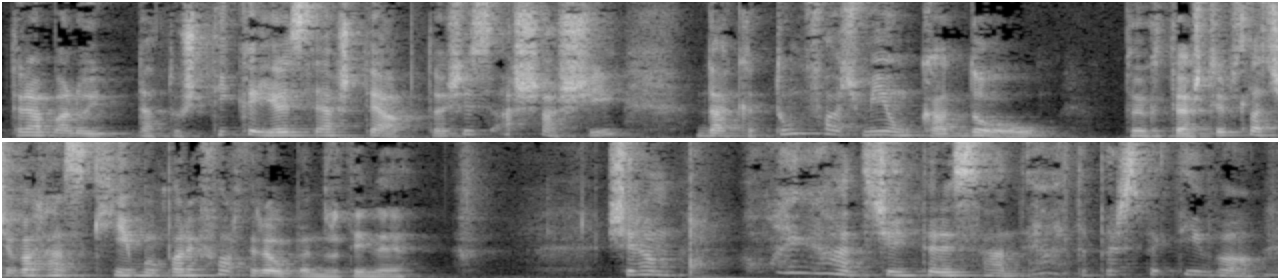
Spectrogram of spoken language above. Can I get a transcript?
treaba lui? Dar tu știi că el se așteaptă și așa și dacă tu îmi faci mie un cadou pentru că te aștepți la ceva la schimb, îmi pare foarte rău pentru tine. Și eram, oh my god, ce interesant, de altă perspectivă. Mm.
